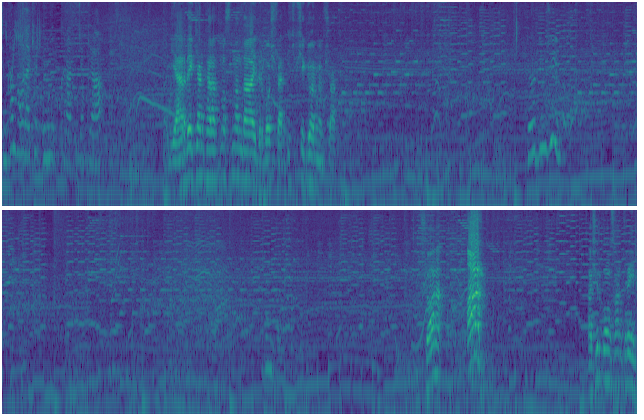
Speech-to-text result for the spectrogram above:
Şimdi tam havadayken önümü karartacak ya. Yerdeyken karartmasından daha iyidir. Boş ver. Hiçbir şey görmüyorum şu an. Dördüncüyüm. Şu an... Ah! Aşırı konsantreyim.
